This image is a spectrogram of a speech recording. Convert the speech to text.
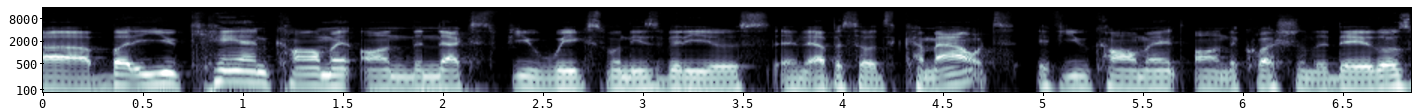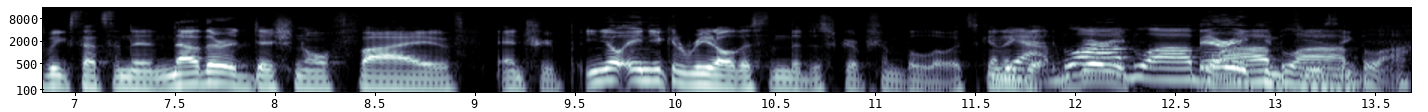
Uh, but you can comment on the next few weeks when these videos and episodes come out. If you comment on the question of the day of those weeks, that's an, another additional five entry. You know, and you can read all this in the description below. It's going to yeah, get blah, very, blah, very blah, confusing. blah, blah.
